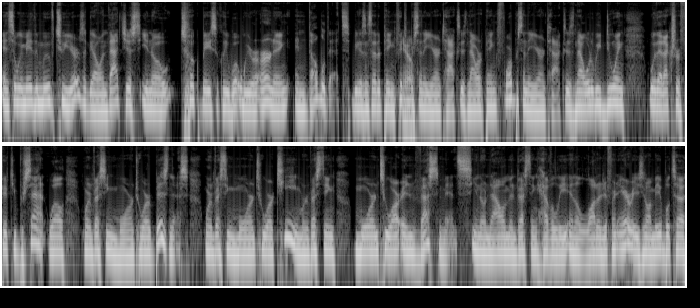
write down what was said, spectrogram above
And so we made the move two years ago. And that just, you know, took basically what we were earning and doubled it because instead of paying 50% yeah. a year in taxes, now we're paying 4% a year in taxes. Now, what are we doing with that extra 50%? Well, we're investing more into our business. We're investing more into our team. We're investing more into our investments. You know, now I'm investing heavily in a lot of different areas. You know, I'm able to,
